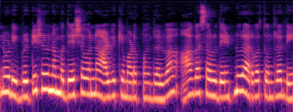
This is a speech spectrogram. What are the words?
ನೋಡಿ, ಬ್ರಿಟಿಷರು ನಮ್ಮ ದೇಶವನ್ನು ಆಳ್ವಿಕೆ ಮಾಡೋಕೆ ಬಂದ್ರಲ್ವಾ? ಆಗ ಸಾವಿರದ ಎಂಟುನೂರ ಅರವತ್ತೊಂದರಲ್ಲಿ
